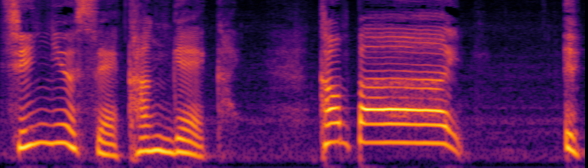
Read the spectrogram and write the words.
新入生歓迎会。乾杯え、エ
